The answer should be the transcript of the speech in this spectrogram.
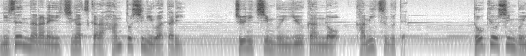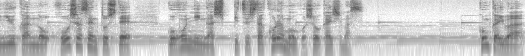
2007年1月から半年にわたり中日新聞夕刊の紙つぶて東京新聞夕刊の放射線としてご本人が執筆したコラムをご紹介します。今回は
